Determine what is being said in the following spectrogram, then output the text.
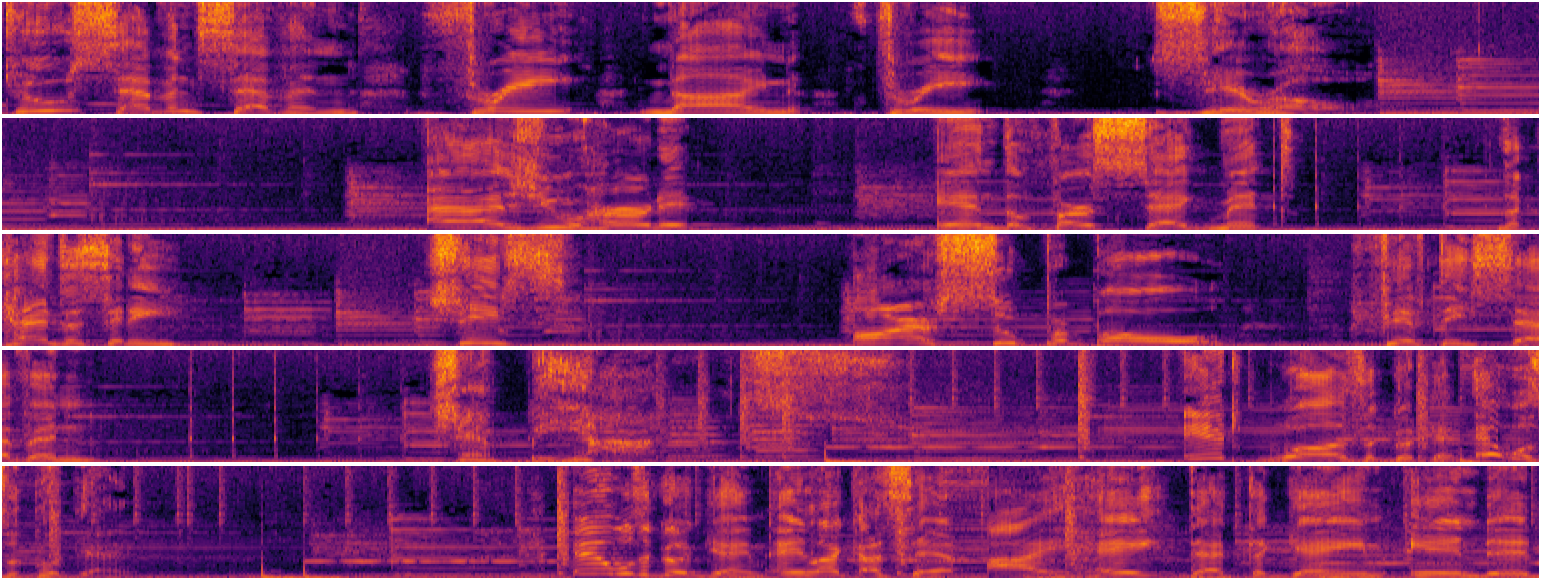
277 3930. As you heard it in the first segment, the Kansas City Chiefs are Super Bowl 57 champions. It was a good game. It was a good game. It was a good game. And like I said, I hate that the game ended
